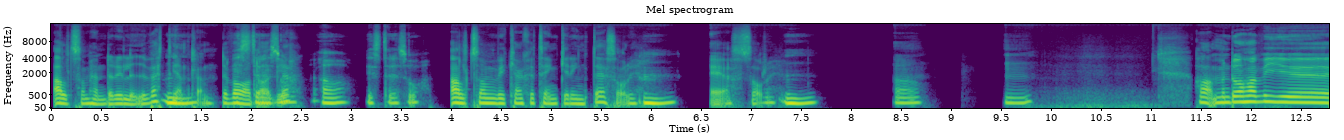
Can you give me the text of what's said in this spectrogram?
allt som händer i livet Mm. egentligen. Det Visst är det vardagliga. så. Ja, visst är det så. Allt som vi kanske tänker inte är sorg, Mm. är sorg. Mm. Ja. Mm. Ja, men då har vi ju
